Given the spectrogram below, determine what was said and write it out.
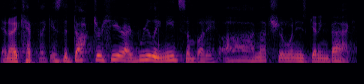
And I kept like, is the doctor here? I really need somebody. Oh, I'm not sure when he's getting back.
